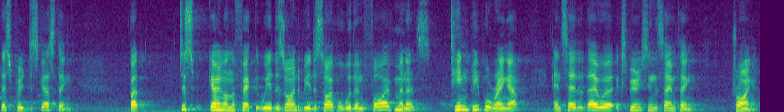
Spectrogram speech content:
that's pretty disgusting. But just going on the fact that we are designed to be a disciple, within five minutes, 10 people rang up and said that they were experiencing the same thing, trying it.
